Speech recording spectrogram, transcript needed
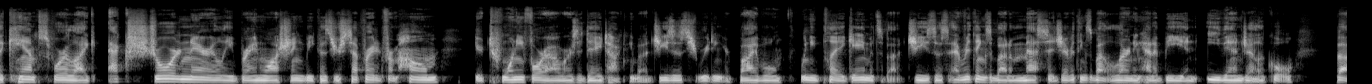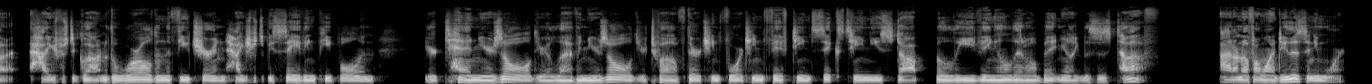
the camps were like extraordinarily brainwashing because you're separated from home you're 24 hours a day talking about jesus you're reading your bible. When you play a game it's about jesus. Everything's about a message. Everything's about learning how to be an evangelical about how you're supposed to go out into the world in the future and how you're supposed to be saving people. And you're 10 years old, you're 11 years old, you're 12, 13, 14, 15, 16, you stop believing a little bit and you're like, this is tough. I don't know if I want to do this anymore.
